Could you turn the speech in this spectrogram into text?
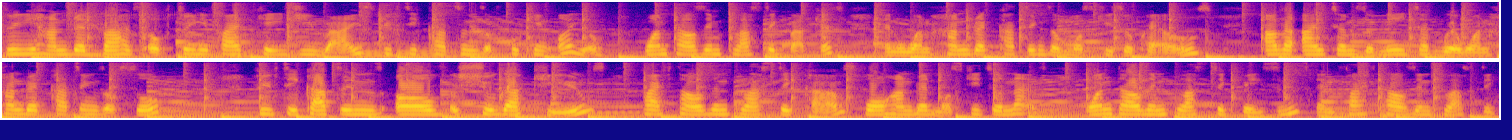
300 bags of 25 kg rice, 50 cartons of cooking oil, 1,000 plastic buckets, and 100 cuttings of mosquito coils. Other items donated were 100 cuttings of soap, 50 cartons of sugar cubes, 5,000 plastic cups, 400 mosquito nets, 1,000 plastic basins, and 5,000 plastic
